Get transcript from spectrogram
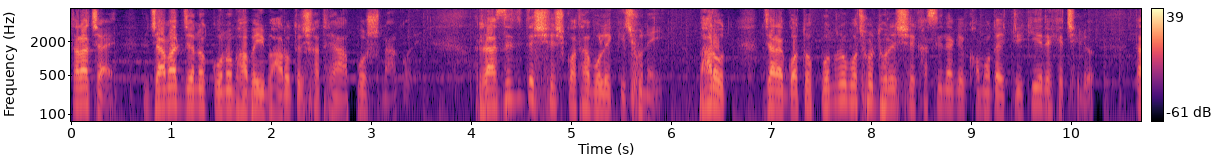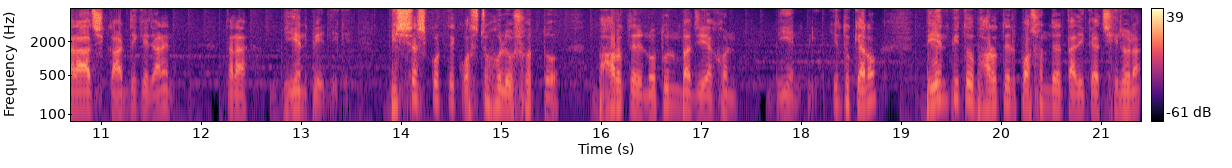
তারা চায় জামাত যেন কোনোভাবেই ভারতের সাথে আপোষ না করে। রাজনীতিতে শেষ কথা বলে কিছু নেই। ভারত, যারা গত পনেরো বছর ধরে শেখ হাসিনাকে ক্ষমতায় টিকিয়ে রেখেছিল, তারা আজ কার দিকে জানেন? তারা বিএনপির দিকে। বিশ্বাস করতে কষ্ট হলেও সত্য, ভারতের নতুন বাজি এখন বিএনপি। কিন্তু কেন? বিএনপি তো ভারতের পছন্দের তালিকা ছিল না।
